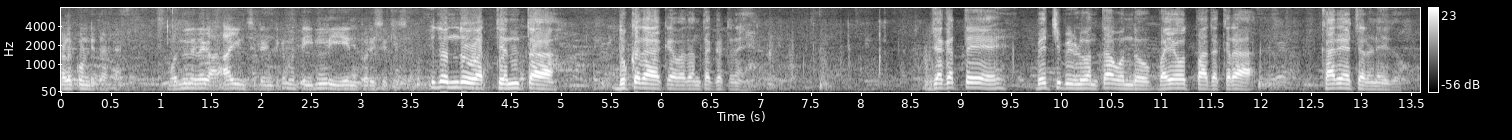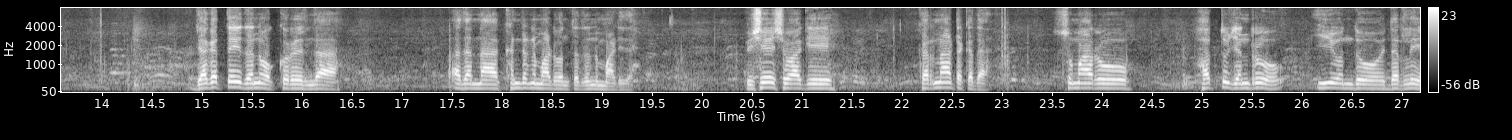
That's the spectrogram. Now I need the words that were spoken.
ಕಳ್ಕೊಂಡಿದ್ದಾರೆ. ಮೊದಲನೇದಾಗಿ ಆ ಇನ್ಸಿಡೆಂಟ್ಗೆ ಮತ್ತು ಇಲ್ಲಿ ಏನು ಪರಿಸ್ಥಿತಿ ಸರ್? ಇದೊಂದು ಅತ್ಯಂತ ದುಃಖದಾಯಕವಾದಂಥ ಘಟನೆ. ಜಗತ್ತೇ ಬೆಚ್ಚಿ ಬೀಳುವಂಥ ಒಂದು ಭಯೋತ್ಪಾದಕರ ಕಾರ್ಯಾಚರಣೆ ಇದು. ಜಗತ್ತೇ ಇದನ್ನು ಒಕ್ಕೊರಲಿಂದ ಅದನ್ನು ಖಂಡನೆ ಮಾಡುವಂಥದ್ದನ್ನು ಮಾಡಿದೆ. ವಿಶೇಷವಾಗಿ ಕರ್ನಾಟಕದ ಸುಮಾರು ಹತ್ತು ಜನರು ಈ ಒಂದು ಇದರಲ್ಲಿ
